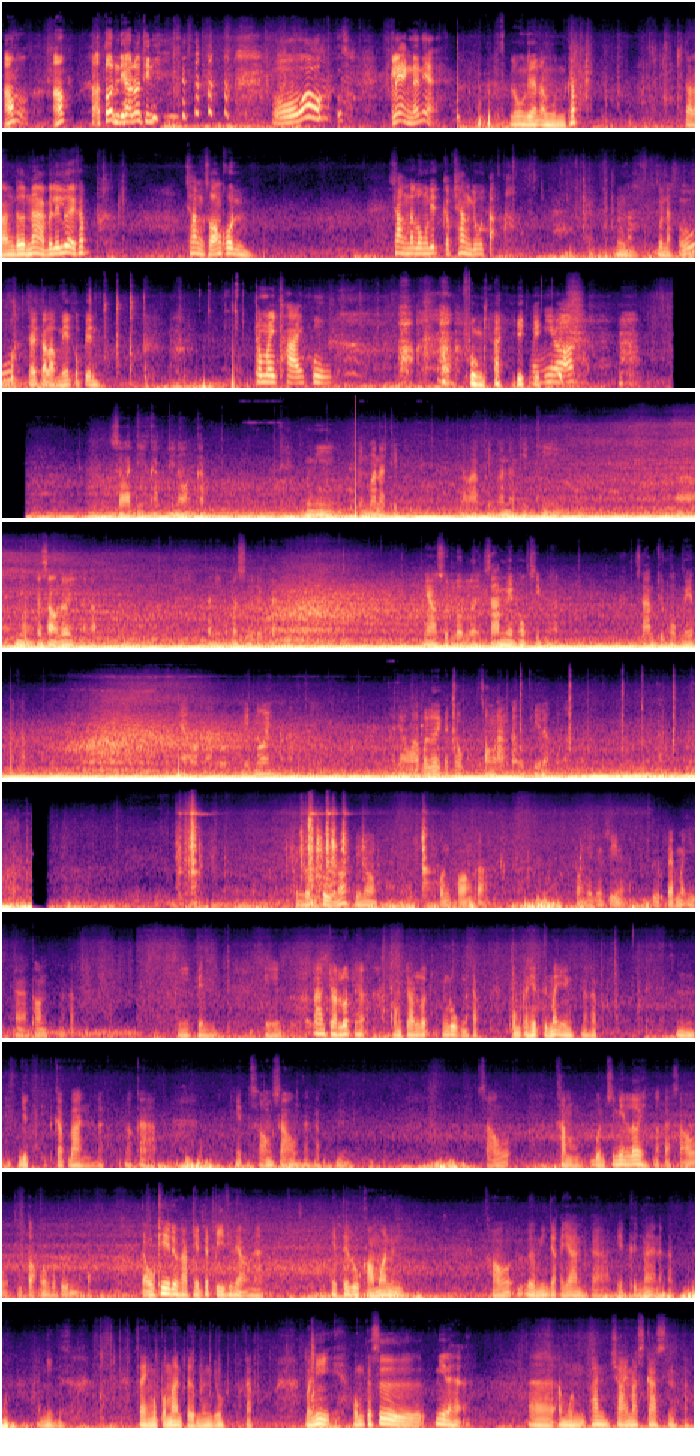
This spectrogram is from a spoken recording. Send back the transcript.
เอาเอาเอาต้นเดียวแล้วทีนี้ โอ้แกล้งนะเนี่ย โรงเรือนองุ่นครับกำลังเดินหน้าไปเรื่อยๆครับ ช่างสองคน ช่างนรงฤทธิ์กับช่างยูตะอืมคุณนะโอ้ใช้ตลับเมตรก็เป็นทำไมคายครูฟุงใหญ่ไม่มีหรอ สวัสดีครับพี่น้องครับมื้อนี้เป็นวันอาทิตย์ แต่ว่าเป็นวันอาทิตย์ที่เอ่อยุงจะเศร้าเลยนะครับอืมตอนนี้ก็มาซื้อเล็กแบบยาสุดรถเลยสามเมตรหกสิบนะครับสามจุดหกเมตรนะครับอืมยาออกมารถนิดน้อยนะครับถ้าจะเอาว่าเบเลยกระจกสองหลังก็โอเคแล้วนะครับ เป็นรถตู้เนาะพี่น้องขนของก็ต้องเฮ็ดจังซี่นะคือแป๊บมาอีกห้าทอนนะครับนี่เป็นเออร้านจอดรถนะฮะของจอดรถของลูกนะครับ ผมก็เฮ็ดขึ้นมาเองนะครับอืมยึดติดกับบ้านนะครับแล้วก็เฮ็ดสองเสานะครับอืมเสาคำบนซีเมนต์เลยแล้วก็เสาที่ตอกลงกับพื้นนะครับแต่โอเคด้วยครับเห็นแต่ปีที่แล้วนะเห็นแต่ลูกเขามอหนึ่ง เขาเริ่มมีจักรยานกับเฮ็ดขึ้นมานะครับ อันนี้ใส่งบประมาณเติมหนึ่งอยู่ครับ วันนี้ผมก็ซื้อนี่นะฮะอ่อองุ่นพันชายมัสกัสนะครับ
